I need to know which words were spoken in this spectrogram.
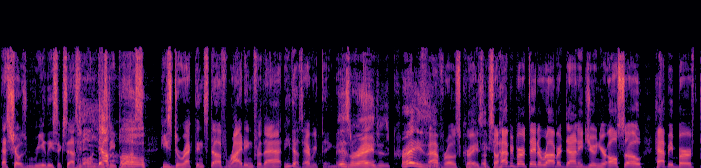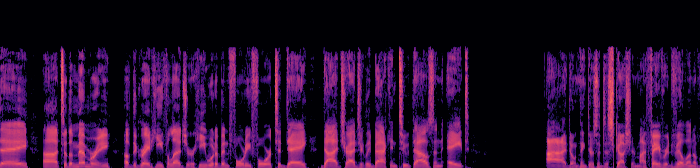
That show's really successful on Disney Plus. He's directing stuff, writing for that. He does everything, man. His range is crazy. Favreau's crazy. So happy birthday to Robert Downey Jr. Also, happy birthday uh, to the memory of the great Heath Ledger. He would have been 44 today, died tragically back in 2008. I don't think there's a discussion. My favorite villain of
